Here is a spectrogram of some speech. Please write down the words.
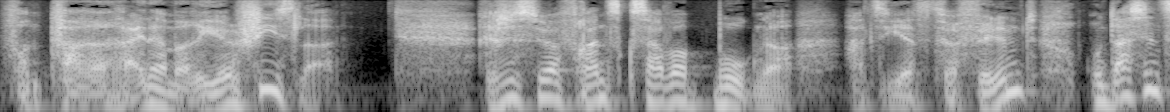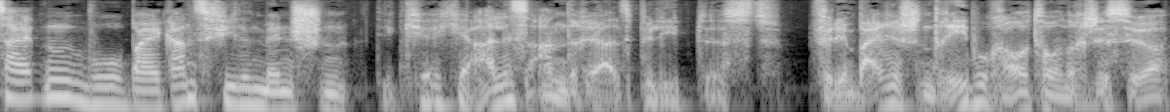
von Pfarrer Rainer Maria Schießler. Regisseur Franz Xaver Bogner hat sie jetzt verfilmt und das in Zeiten, wo bei ganz vielen Menschen die Kirche alles andere als beliebt ist. Für den bayerischen Drehbuchautor und Regisseur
